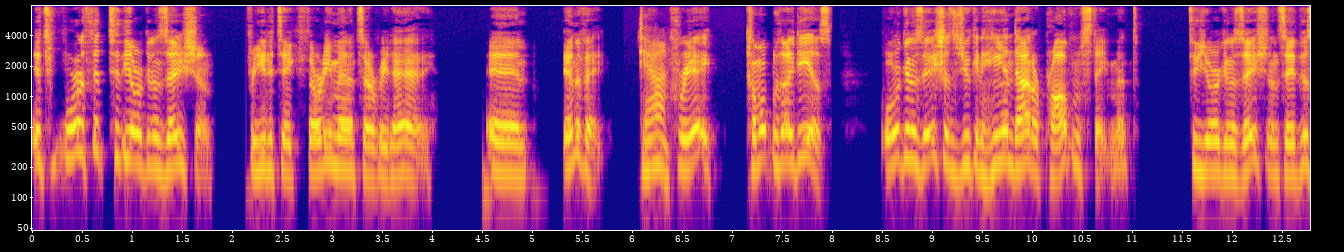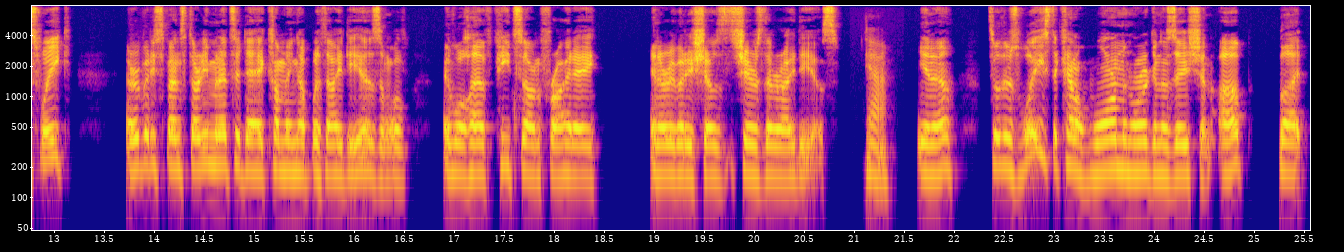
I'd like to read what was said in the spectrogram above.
it's worth it to the organization for you to take 30 minutes every day and innovate, Yeah. create, come up with ideas. Organizations, you can hand out a problem statement to the organization and say, this week, everybody spends 30 minutes a day coming up with ideas and we'll and we'll have pizza on Friday and everybody shows shares their ideas Yeah. you know so there's ways to kind of warm an organization up but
